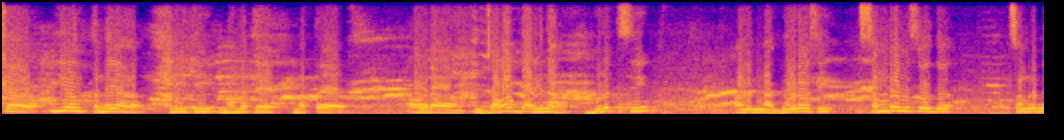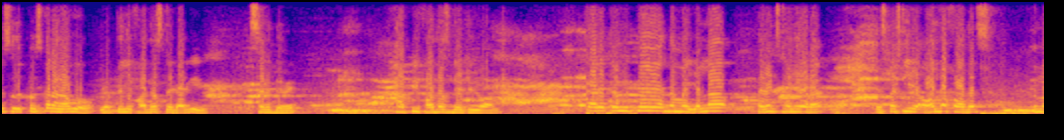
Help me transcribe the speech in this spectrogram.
ಸೊ ಈ ಒಂದು ತಂದೆಯ ಪ್ರೀತಿ, ಮಮತೆ ಮತ್ತೆ ಅವರ ಜವಾಬ್ದಾರಿನ ಗುರುತಿಸಿ, ಅದನ್ನ ಗೌರವಿಸಿ, ಸಂಭ್ರಮಿಸುವುದು, ಸಂಭ್ರಮಿಸುವುದಕ್ಕೋಸ್ಕರ ನಾವು ಇವತ್ತಿಲ್ಲಿ ಫಾದರ್ಸ್ ಡೇಗಾಗಿ ಸೇರಿದ್ದೇವೆ. Happy father's day to you all ಕಾರ್ಯಕ್ರಮಕ್ಕೆ ನಮ್ಮ ಎಲ್ಲ ಪೇರೆಂಟ್ಸ್ ಬಂದಿದ್ದಾರೆ ಎಸ್ಪೆಷಲಿ ಆಲ್ ದ ಫಾದರ್ಸ್ ತುಂಬ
